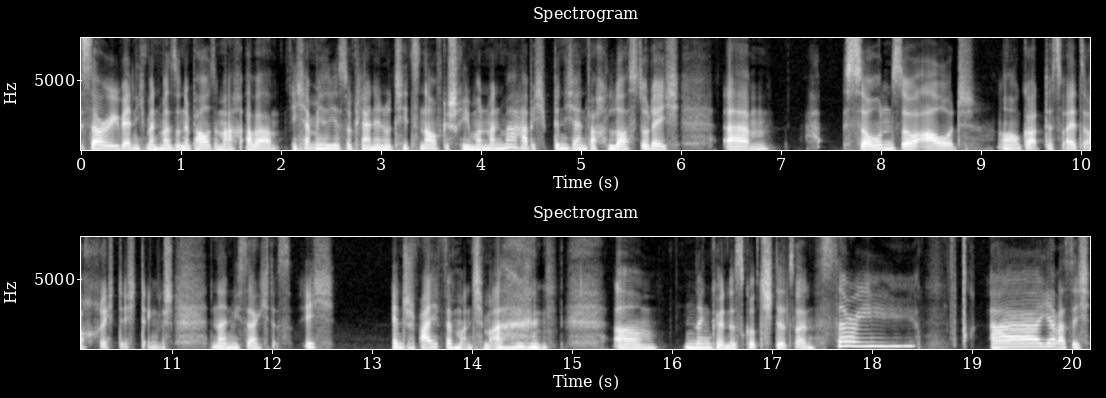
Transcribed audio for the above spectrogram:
sorry, wenn ich manchmal so eine Pause mache, aber ich habe mir hier so kleine Notizen aufgeschrieben und manchmal ich, bin ich einfach lost oder ich ähm, zone so out. Oh Gott, das war jetzt auch richtig Englisch. Nein, wie sage ich das? Ich entschweife manchmal. ähm, dann könnte es kurz still sein. Sorry. Äh, ja, was ich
